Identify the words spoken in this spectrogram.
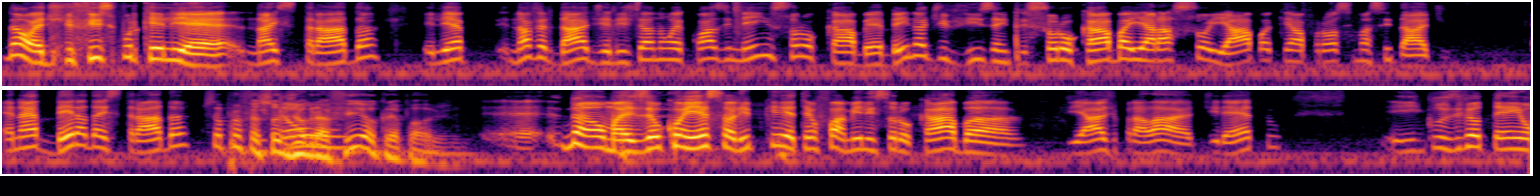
Não, é difícil porque ele é na estrada, ele é, na verdade, ele já não é quase nem em Sorocaba, é bem na divisa entre Sorocaba e Araçoiaba, que é a próxima cidade. É na beira da estrada. Você é professor então, de geografia, Crepaldi? É, não, mas eu conheço ali porque tenho família em Sorocaba, viajo para lá direto. E, inclusive eu tenho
